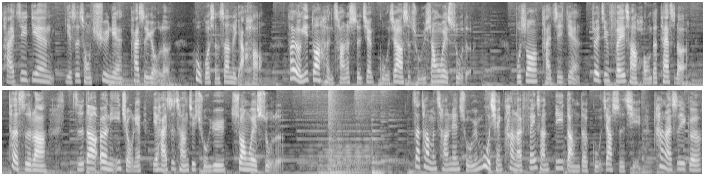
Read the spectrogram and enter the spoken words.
台积电也是从去年开始有了护国神山的雅号，它有一段很长的时间股价是处于三位数的。不说台积电，最近非常红的 Tesla 特斯拉，直到二零一九年也还是长期处于双位数的。在他们常年处于目前看来非常低档的股价时期，看来是一个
